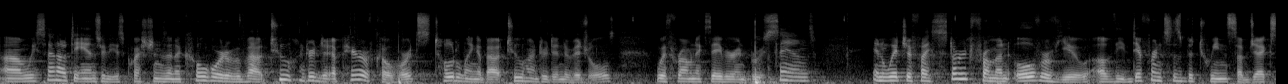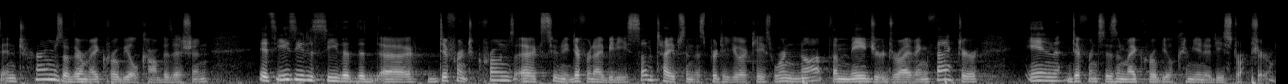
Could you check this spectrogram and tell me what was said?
Um, we set out to answer these questions in a cohort of about 200, a pair of cohorts totaling about 200 individuals with Ramnik Xavier and Bruce Sands, in which if I start from an overview of the differences between subjects in terms of their microbial composition, it's easy to see that the uh, different Crohn's, uh, excuse me, different IBD subtypes in this particular case were not the major driving factor in differences in microbial community structure.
